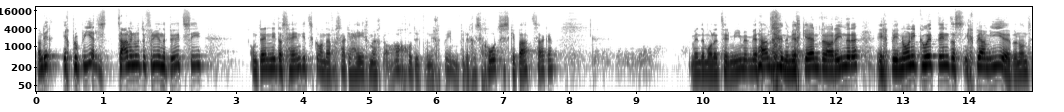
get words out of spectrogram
Und ich, ich probiere es, 10 Minuten früher dort zu sein. Und dann nicht ans Handy zu gehen und einfach sagen, hey, ich möchte ankommen dort, wo ich bin. Vielleicht ein kurzes Gebet sagen wenn ihr mal einen Termin mit mir habt, könnt ihr mich gerne daran erinnern. Ich bin noch nicht gut in das, ich bin am Einüben. Und,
